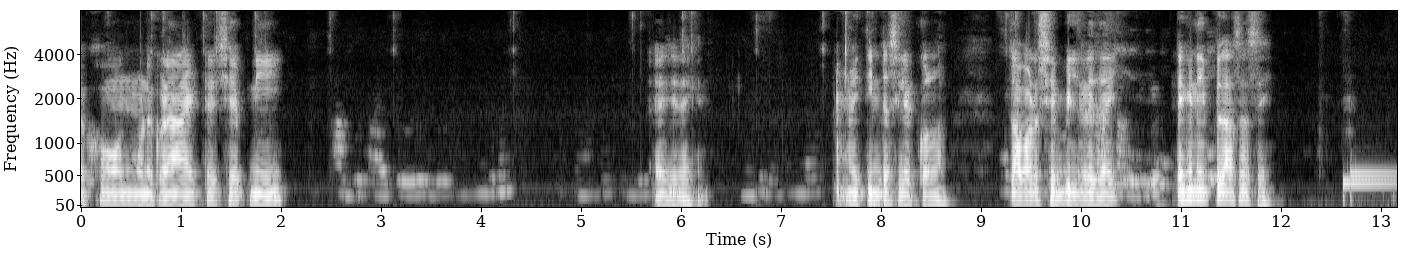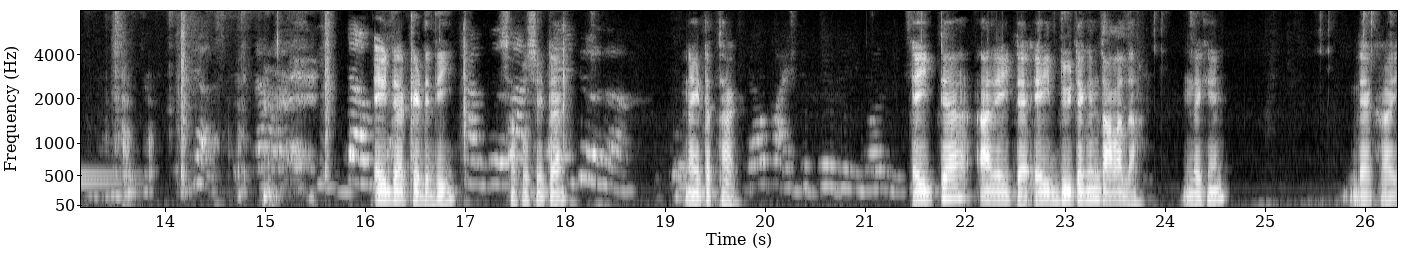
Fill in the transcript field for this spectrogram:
এখন মনে করেন আরেকটা শেপ নিই। এই যে দেখেন, এই তিনটা সিলেক্ট করলাম। তো আবারও শেপ বিল্ডারে যাই। দেখেন এই প্লাস আছে। এইটা কেটে দিই। সাপোজ এটা না, এটা থাক। এইটা আর এইটা, এই দুইটা কিন্তু আলাদা। দেখেন। দেখাই।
